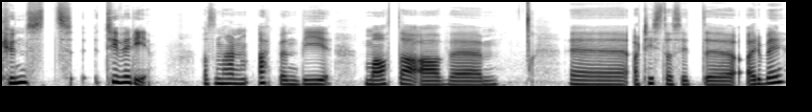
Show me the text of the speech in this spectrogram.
kunsttyveri. Altså denne appen blir mata av eh, eh, artister sitt eh, arbeid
